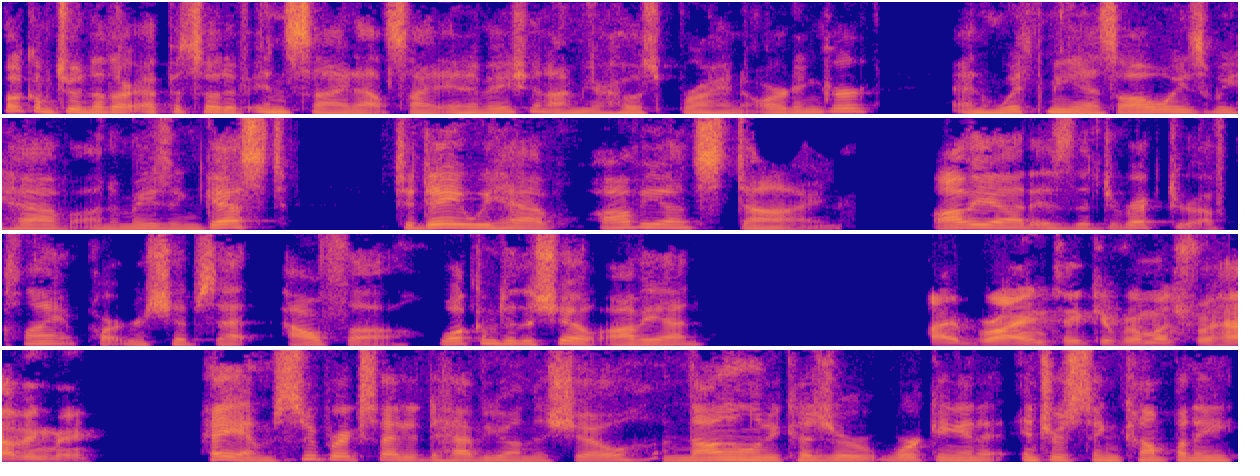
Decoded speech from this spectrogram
Welcome to another episode of Inside Outside Innovation. I'm your host, Brian Ardinger. And with me, as always, we have an amazing guest. Today, we have Aviad Stein. Aviad is the Director of Client Partnerships at Alpha. Welcome to the show, Aviad. Hi, Brian. Thank you very much for having me. Hey, I'm super excited to have you on the show, not only because you're working in an interesting company,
